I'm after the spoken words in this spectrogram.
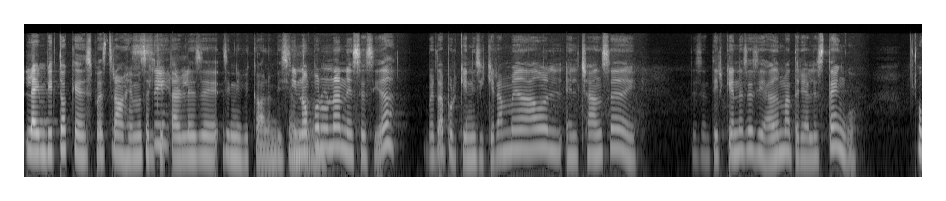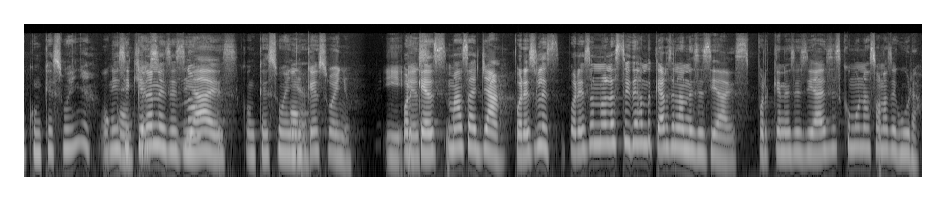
La invito a que después trabajemos el quitarles de significado a la ambición. Sino por una necesidad. ¿verdad? Porque ni siquiera me he dado el, chance de, sentir qué necesidades materiales tengo. O con qué sueña. ni siquiera necesidades, con qué sueña. Con qué sueño. Y porque es, más allá. Por eso, les, por eso no le estoy dejando quedarse en las necesidades. Porque necesidades es como una zona segura.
